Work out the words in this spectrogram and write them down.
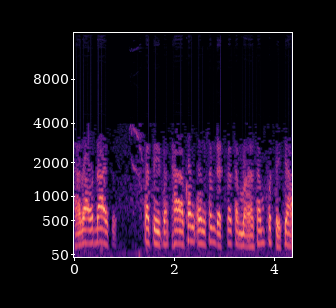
ถ้าเราได้ ปฏิปทาขององค์สมเด็จพระสัมมาสัมพุทธเจ้า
